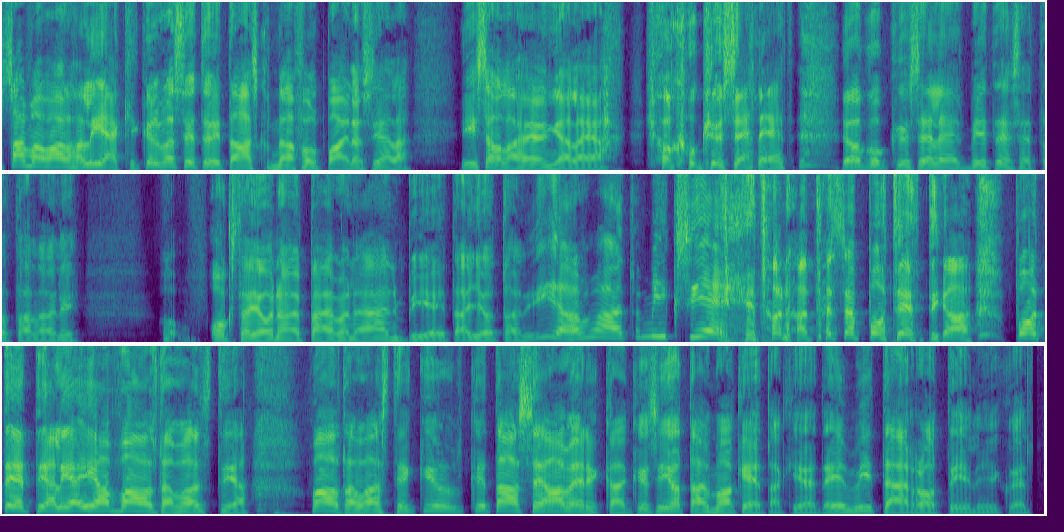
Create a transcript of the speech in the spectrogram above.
sama vanha liekki. Kyllä mä sytyin taas, kun Nuffle painoi siellä isolla höngällä ja joku kyselee, että, joku kyselee, että miten se tota noin, niin, onko tämä jonain päivänä NBA tai jotain, niin ihan vaan, että miksi ei, että onhan tässä potentiaalia, potentiaalia ihan valtavasti ja valtavasti. Ja kyllä, kyllä taas se Amerikka, kyllä se jotain makeetakin, että ei mitään rotia. Niin kuin, että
